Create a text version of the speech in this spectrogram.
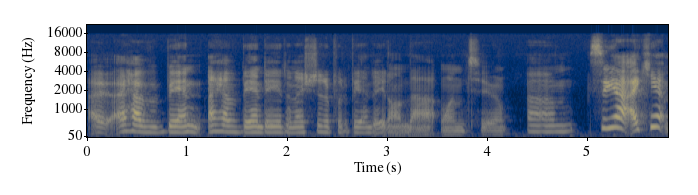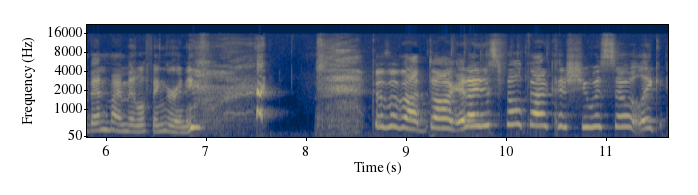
I, I have a band I have a band-aid and I should have put a band-aid on that one too. Um so yeah, I can't bend my middle finger anymore because of that dog. And I just felt bad cuz she was so like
